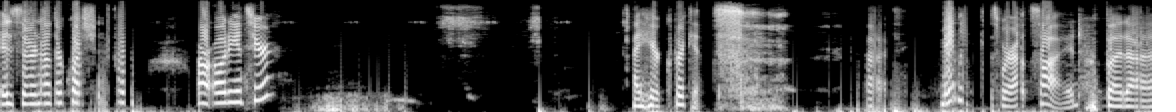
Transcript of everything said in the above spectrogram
is there another question from our audience here? I hear crickets. Uh, mainly because we're outside, but uh,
